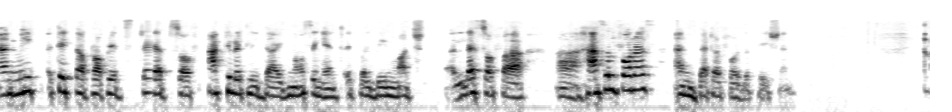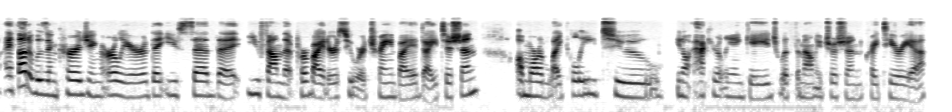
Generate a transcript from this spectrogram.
and make take the appropriate steps of accurately diagnosing it, it will be much less of a, a hassle for us and better for the patient. I thought it was encouraging earlier that you said that you found that providers who were trained by a dietitian are more likely to, you know, accurately engage with the malnutrition criteria.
